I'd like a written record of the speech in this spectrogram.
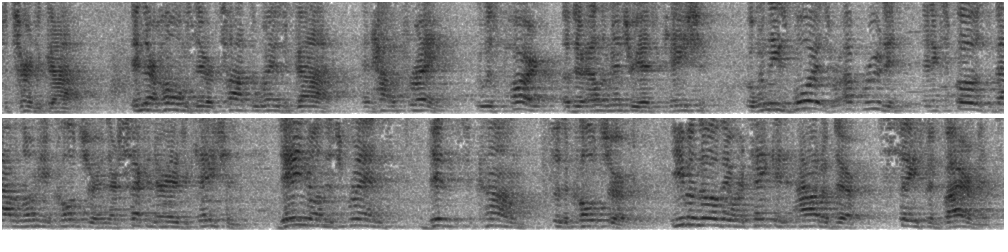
to turn to God. In their homes, they were taught the ways of God and how to pray. It was part of their elementary education. But when these boys were uprooted and exposed to Babylonian culture in their secondary education, Daniel and his friends didn't succumb to the culture Even though they were taken out of their safe environment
